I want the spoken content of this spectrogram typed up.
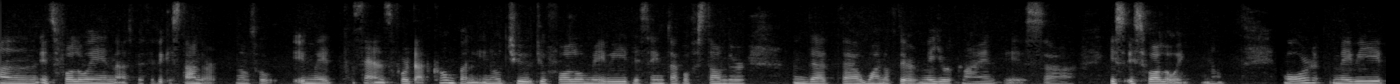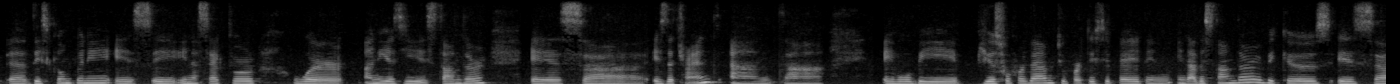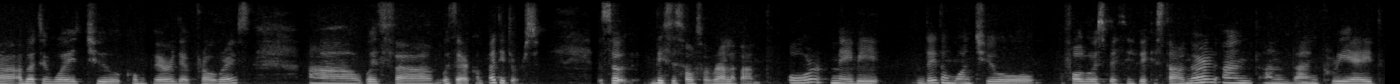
and it's following a specific standard. You know, so it made sense for that company, you know, to, to follow maybe the same type of standard that uh, one of their major clients is, uh, is is following. You know, or maybe uh, this company is in a sector where an ESG standard is uh, is the trend, and uh, it will be useful for them to participate in, in that standard because it's uh, a better way to compare their progress uh, with, uh, with their competitors. So this is also relevant. Or maybe they don't want to follow a specific standard and, and then create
